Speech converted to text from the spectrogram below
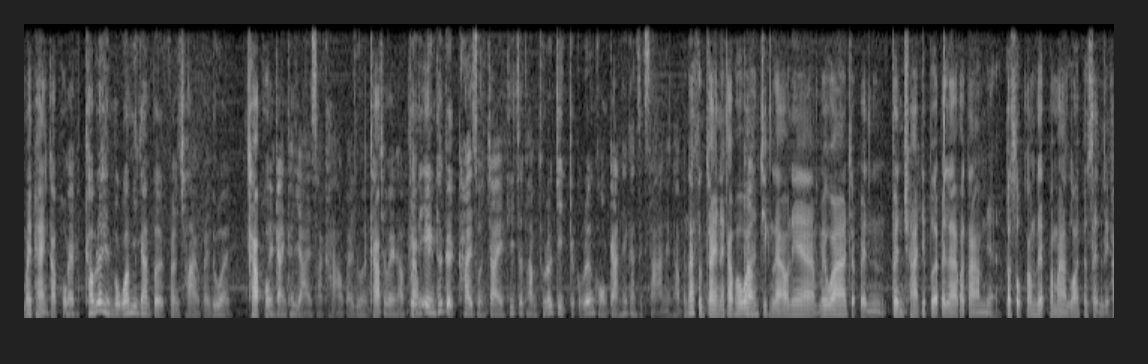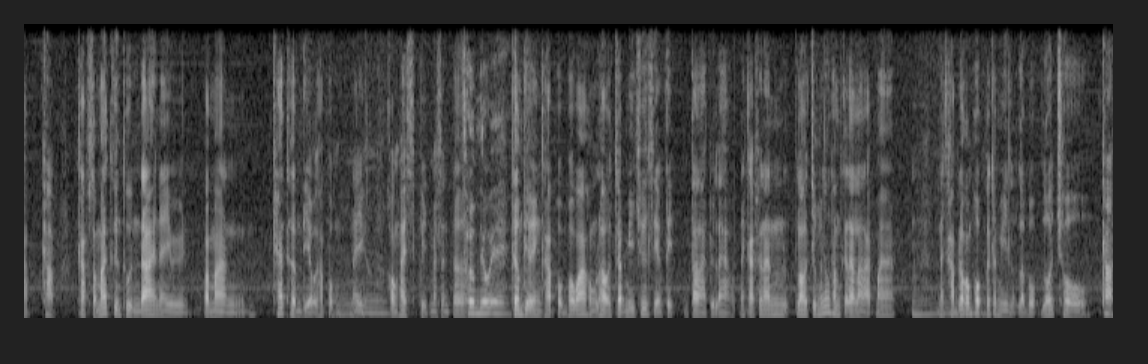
ไม่แพงครับผมไม่ครับแล้วเห็นบอกว่ามีการเปิดแฟรนไชส์ออกไปด้วยครับผมในการขยายสาขาออกไปด้วยครับใช่ไหมครับคตัรัวบนี้เองถ้าเกิดใครสนใจที่จะทำธุรกิจเกี่ยวกับเรื่องของการให้การศึกษาเนะครับน่าสนใจนะครับ เพราะว่าครับจริงๆแล้วเนี่ยไม่ว่าจะเป็นแฟรนไชส์ที่เปิดไปแล้วก็ตามเนี่ยประสบความสำเร็จประมาณ 100%เลยครับครับครับสามารถคืนทุนได้ในประมาณ แค่เทอมเดียวครับผมอืมในของ High Speed My Center เทอมเดียวเองเทอมเดียวเองครับผมเพราะว่าของเราจะมีชื่อเสียงติดตลาดอยู่แล้วนะครับฉะนั้นเราจึงไม่ต้องทำการตลาดมากอืมนะครับแล้วของผมก็จะมีระบบโรดโชว์ครับ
